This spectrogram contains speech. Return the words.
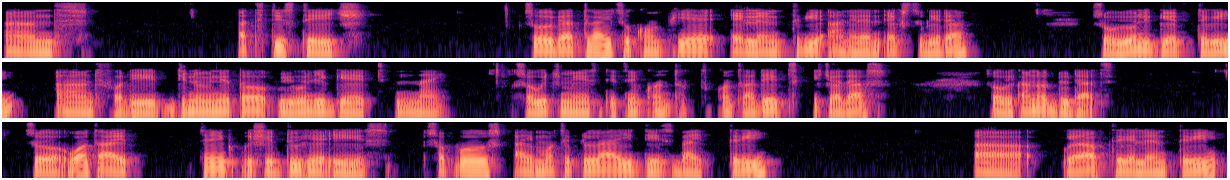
And at this stage, so we are trying to compare ln 3 and ln x together. So we only get 3 and for the denominator we only get 9. So which means they thing contra contradict each other's. So we cannot do that. So what I think we should do here is suppose I multiply this by 3 uh, we have 3 ln 3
